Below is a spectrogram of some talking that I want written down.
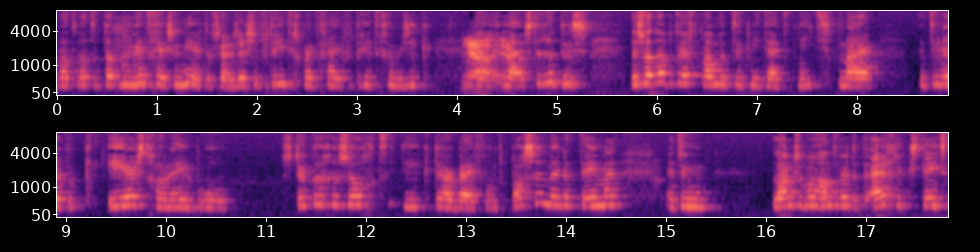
wat, wat op dat moment resoneert of zo. Dus als je verdrietig bent, ga je verdrietige muziek Ja, eh, ja. luisteren. Dus, dus wat dat betreft kwam het natuurlijk niet uit het niets. Maar en toen heb ik eerst gewoon een heleboel stukken gezocht die ik daarbij vond passen bij dat thema. En toen langzamerhand werd het eigenlijk steeds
